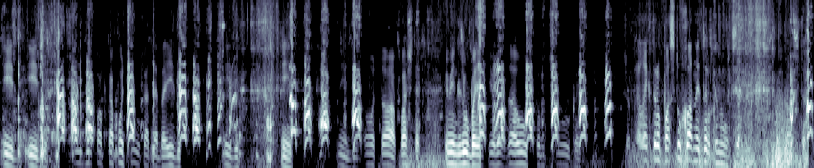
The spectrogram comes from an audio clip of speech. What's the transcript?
Іди, іди. Іди, папка, почука тебе, іди. Іди. Іди. Іди. Отак, бачите. Він любить, як його за ушком чукає. Щоб електропастуха не торкнувся. Ось так.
